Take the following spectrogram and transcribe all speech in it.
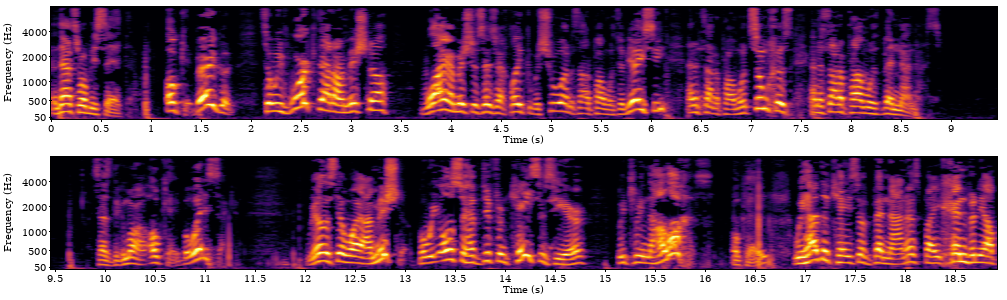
and that's why we say it that way. Okay, very good. So we've worked out our mishnah. Why our Mishnah says Yachloiku B'Shua, and it's not a problem with Yaisi, and it's not a problem with Sumchus, and it's not a problem with Ben Nanas. Says the Gemara, okay, but wait a second. We understand why our Mishnah, but we also have different cases here between the halachas. Okay, we had the case of Ben Nanas by Chen V'Nial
